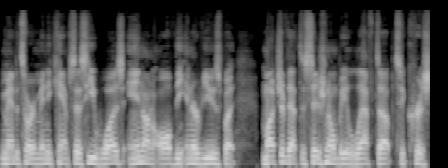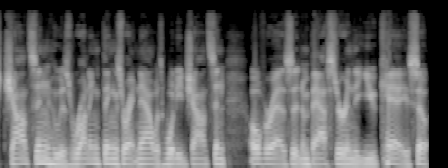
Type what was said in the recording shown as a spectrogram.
mandatory minicamp says he was in on all of the interviews, but much of that decision will be left up to Chris Johnson, who is running things right now with Woody Johnson over as an ambassador in the UK. So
